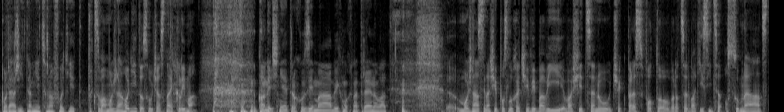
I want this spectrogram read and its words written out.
podaří tam něco nafotit. Tak se vám možná hodí to současné klima. Konečně je trochu zima, abych mohl natrénovat. možná si naši posluchači vybaví vaši cenu Czech Press Photo v roce 2018.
